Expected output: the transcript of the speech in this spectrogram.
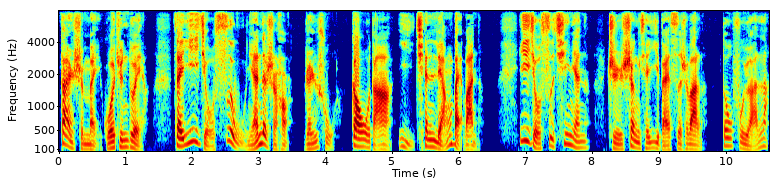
但是美国军队啊。在一九四五年的时候，人数高达一千两百万呢。一九四七年呢，只剩下一百四十万了，都复员了，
